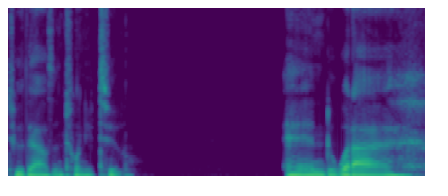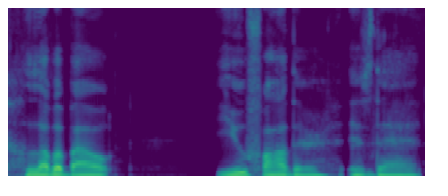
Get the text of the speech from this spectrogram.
2022. And what I love about you, Father, is that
